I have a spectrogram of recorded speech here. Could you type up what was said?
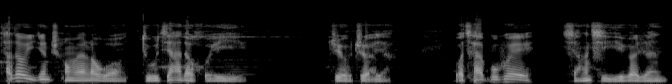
它都已经成为了我独家的回忆。只有这样，我才不会想起一个人。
